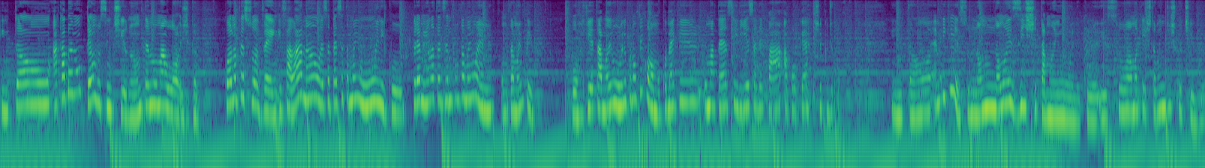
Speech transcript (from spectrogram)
Então, acaba não tendo sentido, não tendo uma lógica. Quando a pessoa vem e fala, ah, não, essa peça é tamanho único, pra mim ela tá dizendo que é um tamanho M, ou um tamanho P. Porque tamanho único não tem como. Como é que uma peça iria se adequar a qualquer tipo de corpo? Então é meio que isso. Não, não existe tamanho único. Isso é uma questão indiscutível.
